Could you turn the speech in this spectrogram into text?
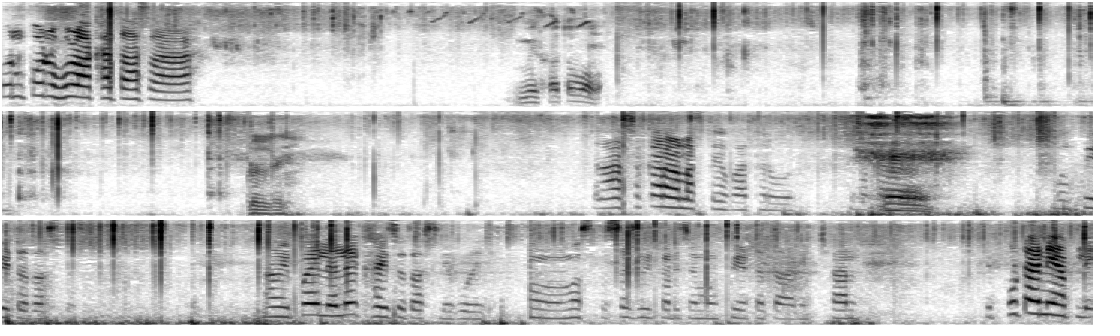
कोण कोण होळा खाता असा? मी खातो बाबा. तर असं करावं लागतं का अथर्व मग पेटत असतं. आम्ही पहिले लय खायचोत असले गोळे हं, मस्त सगळीकडचे मग पेटत आले छान. ते फुटाणे आपले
